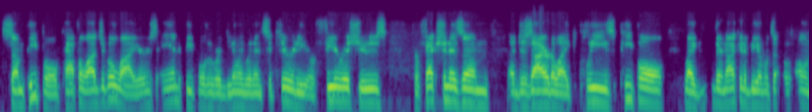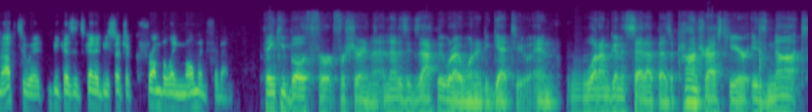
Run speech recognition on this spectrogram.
some people, pathological liars, and people who are dealing with insecurity or fear issues, perfectionism, a desire to like please people, like they're not going to be able to own up to it because it's going to be such a crumbling moment for them. Thank you both for for sharing that. And that is exactly what I wanted to get to. And what I'm going to set up as a contrast here is not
